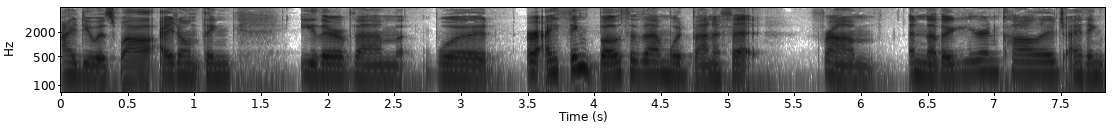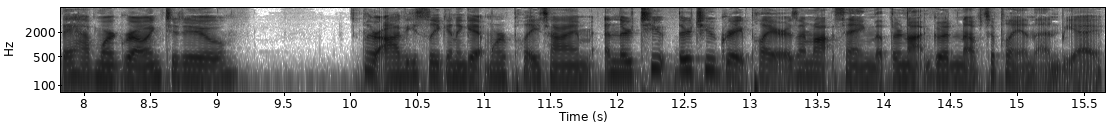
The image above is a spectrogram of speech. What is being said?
I do as well. I don't think either of them would, or I think both of them would benefit from another year in college. I think they have more growing to do. They're obviously going to get more play time and they're two they're two great players. I'm not saying that they're not good enough to play in the NBA.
